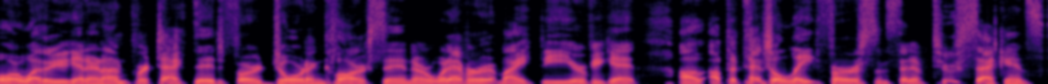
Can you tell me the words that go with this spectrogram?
or whether you get an unprotected for Jordan Clarkson or whatever it might be, or if you get a, a potential late first instead of two seconds,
